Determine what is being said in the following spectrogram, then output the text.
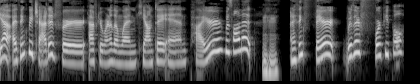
Yeah, I think we chatted for after one of them when Keontae and Pyre was on it. hmm And I think Fair were there four people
